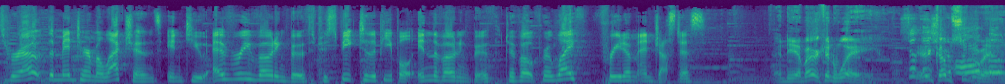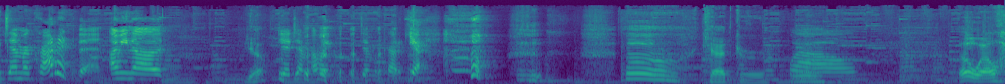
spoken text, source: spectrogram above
throughout the midterm elections into every voting booth to speak to the people in the voting booth to vote for life, freedom, and justice. And the American way. So Here they should comes all Superman. vote Democratic then. I mean, uh, yeah. yeah, Dem- I'm like Democratic. Yeah. Oh, Kat Kerr. wow. Oh well.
